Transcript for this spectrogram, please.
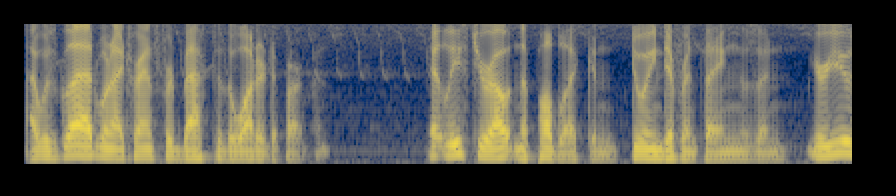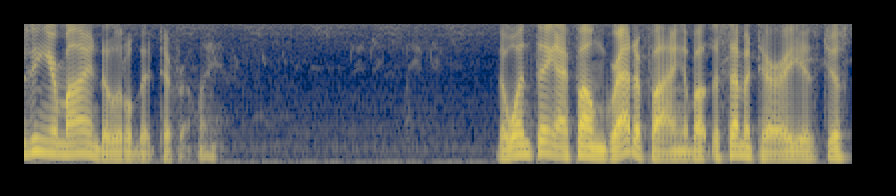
I was glad when I transferred back to the water department. At least you're out in the public and doing different things, and you're using your mind a little bit differently. The one thing I found gratifying about the cemetery is just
